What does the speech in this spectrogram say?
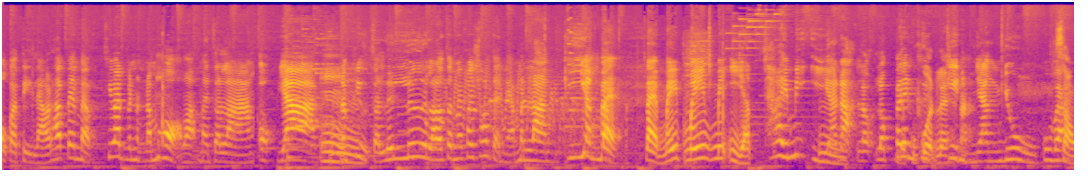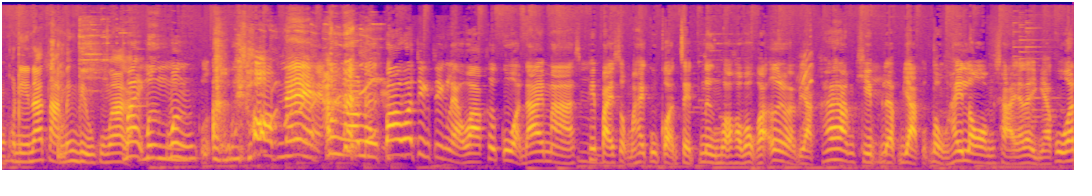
ปกติแล้ว ถ้าเป็นแบบที่มันเป็นน้ำหอมอะมันจะล้างออกยากอืม แล้วผิวจะลื่นๆแล้วจะไม่ค่อยชอบแต่เนี้ยมันล้างเกลี้ยงแบแต่บแต่ไม่ไม่ไม่เอียด ใช่ไม่เอียดอะแล้วแล้วประเด็นกคืดอเลยกลิ่นยังอยู่กูแบบสองคนนี้หน้าตาแม่งบิวกูมากอะไม่มึงมึง มึงชอบแน่ มึงเอารู้ป่าว่าจริง ๆ แล้วอะคือกูอะได้มา พี่ไปส่งมาให้กูก่อนเซตหนึ่งเพราะเขาบอกว่าเออแบบอยากให้ทำคลิปแบบอยากส่งให้ลองใช้อะไรอย่างเงี้ยกูก็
